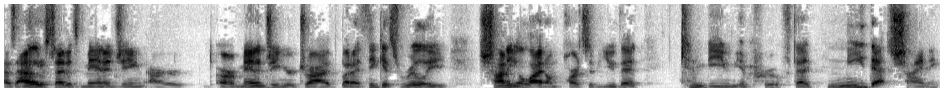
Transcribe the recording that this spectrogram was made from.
as Adler said it's managing our or managing your drive. But i think it's really shining a light on parts of you that can be improved that need that shining.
